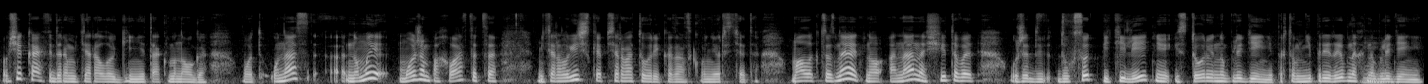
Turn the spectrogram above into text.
Вообще кафедры метеорологии не так много. Вот. У нас, а, но мы можем похвастаться метеорологической обсерваторией Казанского университета. Мало кто знает, но она насчитывает уже 205-летнюю историю наблюдений, притом непрерывных mm. наблюдений.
